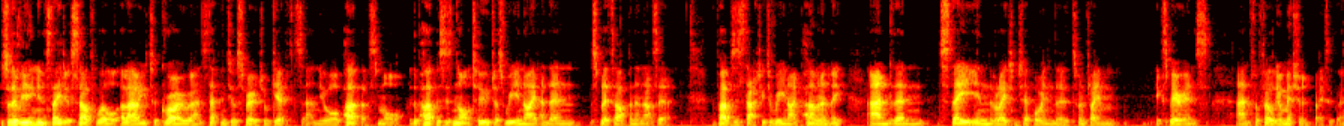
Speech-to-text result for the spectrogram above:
So the reunion stage itself will allow you to grow and step into your spiritual gifts and your purpose more. The purpose is not to just reunite and then split up and then that's it. The purpose is actually to reunite permanently and then stay in the relationship or in the twin flame experience and fulfill your mission basically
